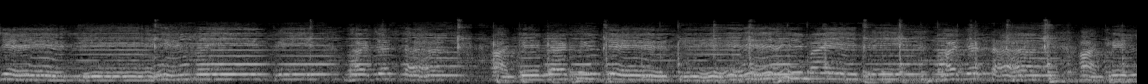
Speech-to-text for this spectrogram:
जेति मैत्री भजत जेति मैत्री भजत अखिल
